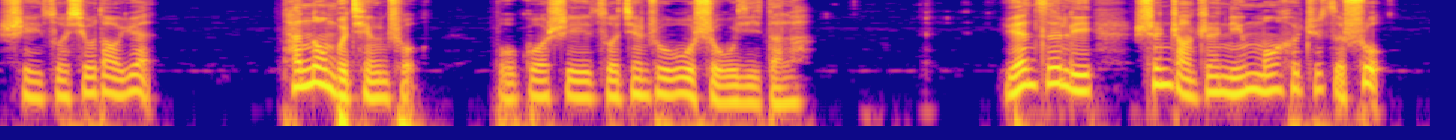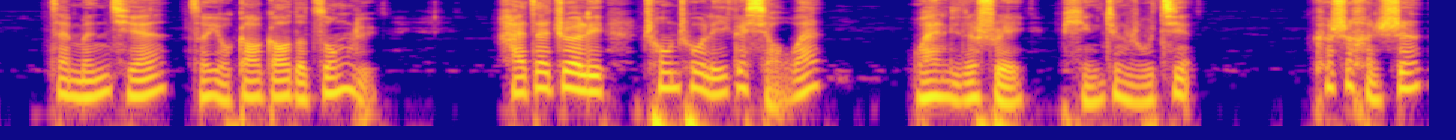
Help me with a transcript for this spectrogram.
是一座修道院，他弄不清楚，不过是一座建筑物是无疑的了。园子里生长着柠檬和橘子树，在门前则有高高的棕榈，还在这里冲出了一个小湾，湾里的水平静如镜，可是很深。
